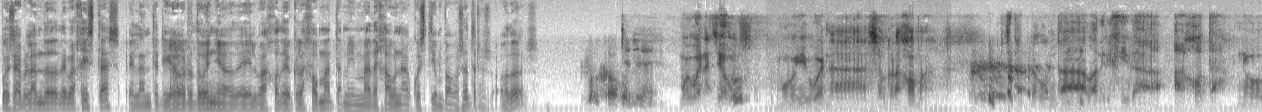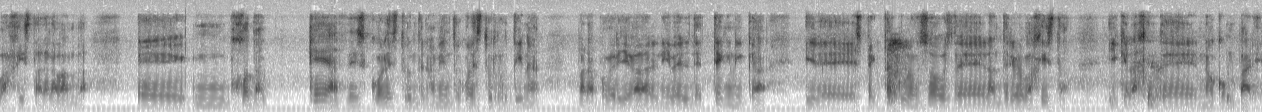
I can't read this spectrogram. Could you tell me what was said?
Pues hablando de bajistas, el anterior dueño del bajo de Oklahoma también me ha dejado una cuestión para vosotros, o dos. Muy buenas, Yogos. Muy buenas, Oklahoma. Esta pregunta va dirigida a Jota, nuevo bajista de la banda. Eh, mm, Jota, ¿qué haces? ¿Cuál es tu entrenamiento? ¿Cuál es tu rutina para poder llegar al nivel de técnica y de espectáculo en shows del anterior bajista y que la gente no compare?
